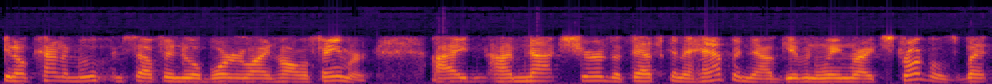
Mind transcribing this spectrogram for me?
you know kind of move himself into a borderline Hall of Famer. I I'm not sure that that's going to happen now, given Wainwright's struggles. But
